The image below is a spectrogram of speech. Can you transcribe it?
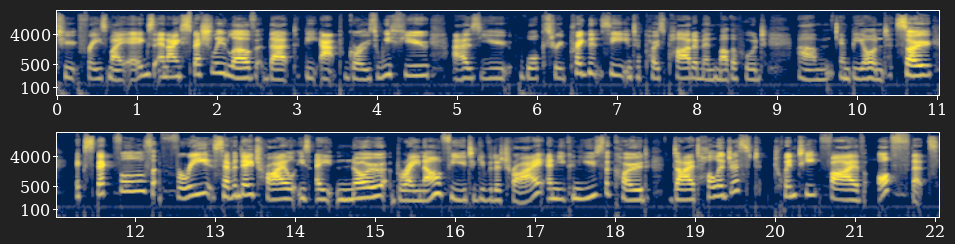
to freeze my eggs. And I especially love that the app grows with you as you walk through pregnancy into postpartum and motherhood um, and beyond. So, Expectful's free seven day trial is a no brainer for you to give it a try, and you can use the code dietologist25 off. That's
